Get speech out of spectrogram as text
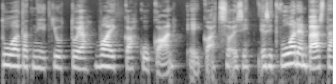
tuotat niitä juttuja, vaikka kukaan ei katsoisi. Ja sitten vuoden päästä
